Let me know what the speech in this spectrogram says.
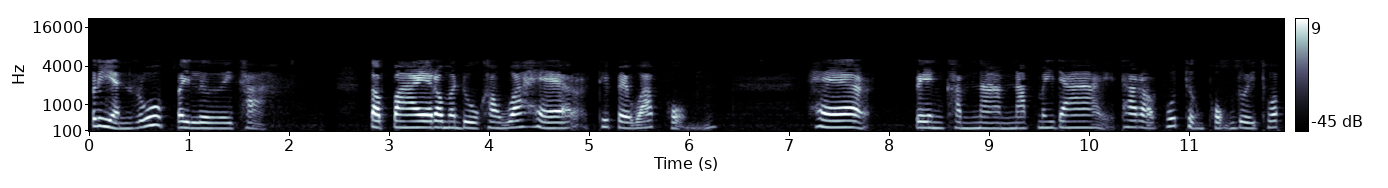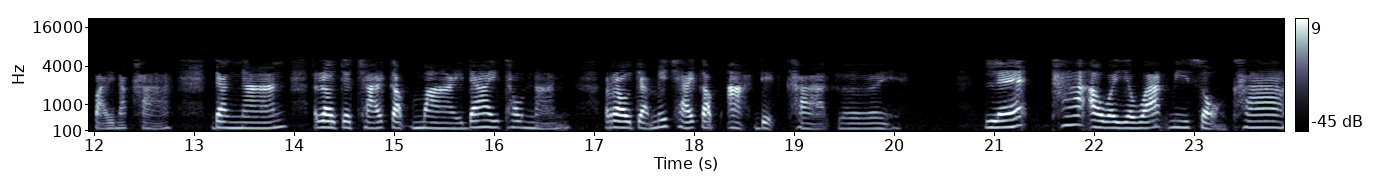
เปลี่ยนรูปไปเลยค่ะ ต่อไปเรามาดูคำว่า hair ที่แปลว่าผม hair เป็นคำนามนับไม่ได้ ถ้าเราพูดถึงผมโดยทั่วไปนะคะ ดังนั้นเราจะใช้กับ my ได้เท่านั้น เราจะไม่ใช้กับอะเด็ดขาดเลย และถ้าอวัยวะมีสองข้าง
